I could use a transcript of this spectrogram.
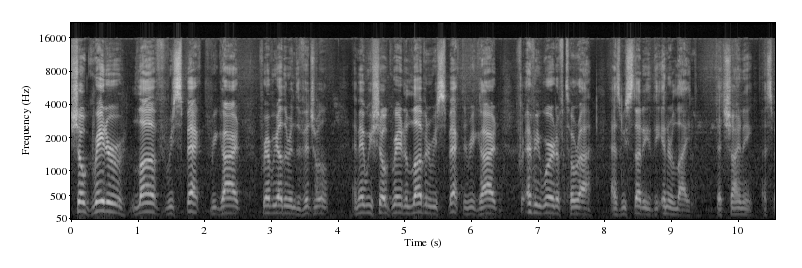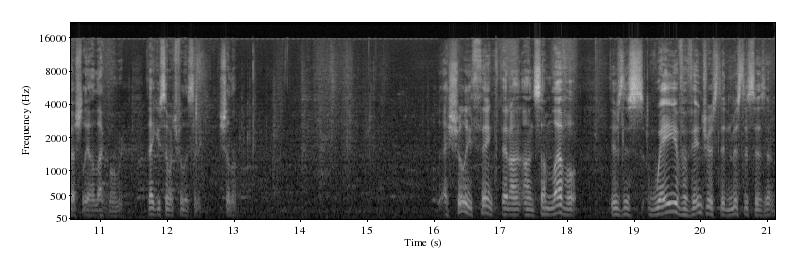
show greater love, respect, regard for every other individual, and may we show greater love and respect and regard for every word of Torah as we study the inner light that's shining, especially on Lag BaOmer. Thank you so much for listening. Shalom. I surely think that on, on some level, there's this wave of interest in mysticism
